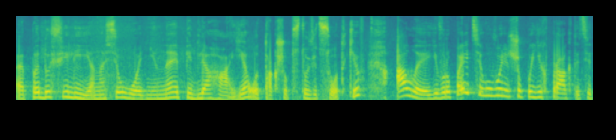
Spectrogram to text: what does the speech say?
е, педофілія на сьогодні не підлягає, от щоб 100%. Але європейці говорять, що по їх практиці.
